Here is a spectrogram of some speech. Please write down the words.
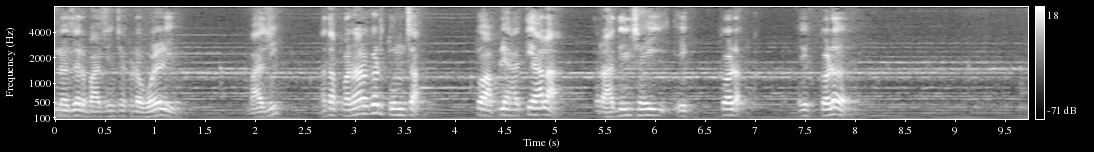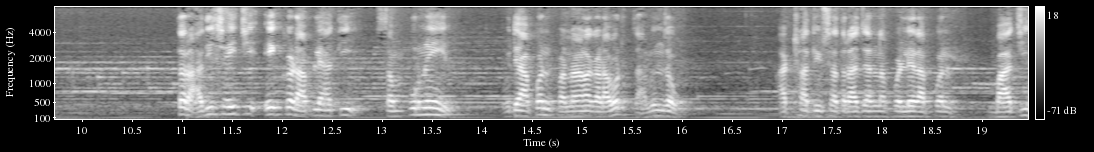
نظر بجی کڑ وڑلی باجی آتا پناہ گڑ تمتا تو اپنے ہاتھی آدیل شاہی ایک کڑھ کڑ آدیش چی ایک گڑی سیل اپن پناہ گڑا جاؤ اٹھارہ پڑھ بجیے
